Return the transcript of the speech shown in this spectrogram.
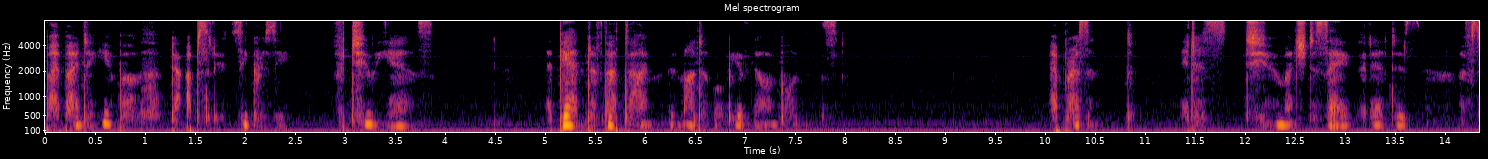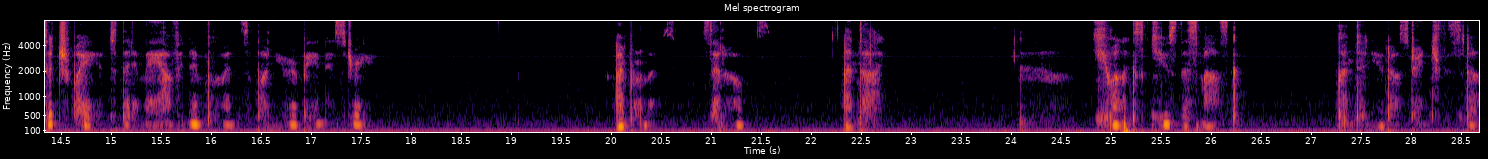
by binding you both to absolute secrecy for two years. At the end of that time, the matter will be of no importance. At present, it is too much to say that it is of such weight that it may have an influence upon European history. I promise, said Holmes. And I. You will excuse this mask, continued our strange visitor.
